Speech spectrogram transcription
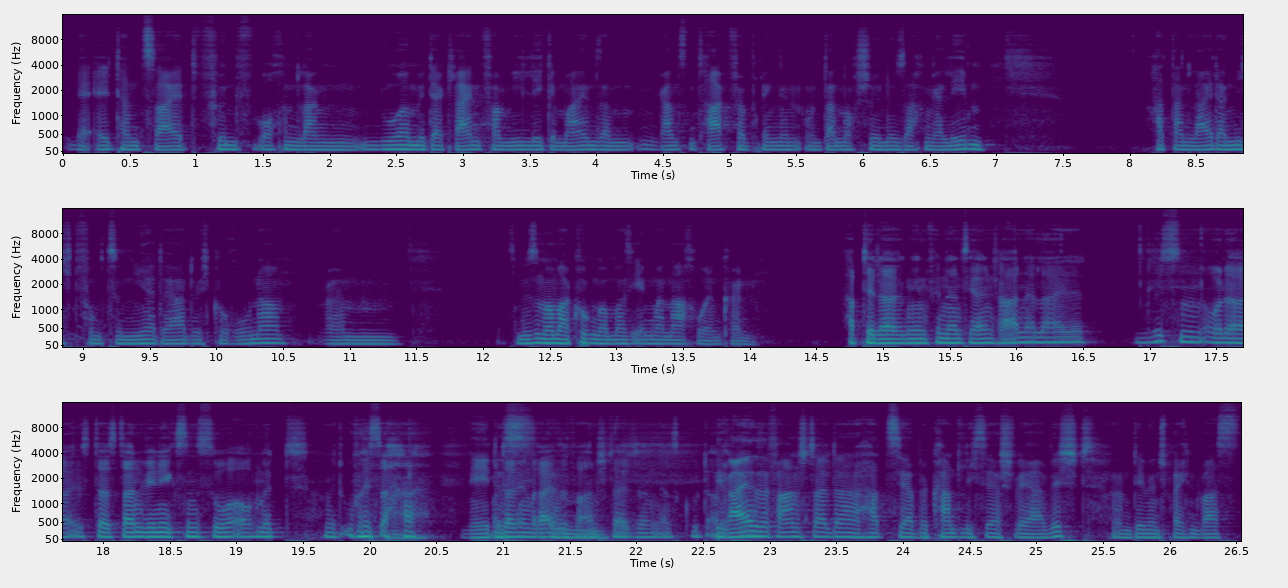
in der Elternzeit fünf Wochen lang nur mit der kleinen Familie gemeinsam einen ganzen Tag verbringen und dann noch schöne Sachen erleben. Hat dann leider nicht funktioniert, ja, durch Corona. Ähm, jetzt müssen wir mal gucken, ob wir es irgendwann nachholen können. Habt ihr da irgendwie einen finanziellen Schaden erleidet müssen oder ist das dann wenigstens so auch mit, mit USA? Nee, unter den Reiseveranstaltern ähm, ganz gut Die Reiseveranstalter hat es ja bekanntlich sehr schwer erwischt. Ähm, dementsprechend war es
